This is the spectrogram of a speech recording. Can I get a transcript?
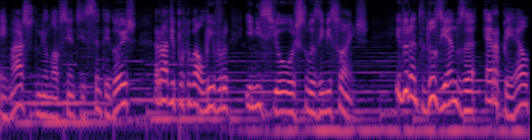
Em março de 1962, a Rádio Portugal Livre iniciou as suas emissões. E durante 12 anos a RPL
